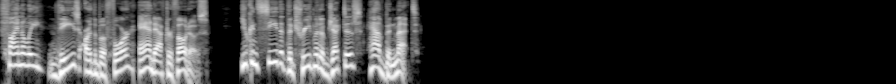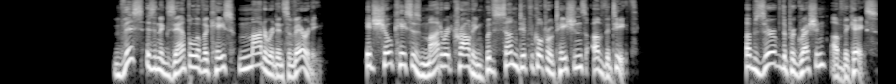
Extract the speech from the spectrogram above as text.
Finally, these are the before and after photos. You can see that the treatment objectives have been met. This is an example of a case moderate in severity. It showcases moderate crowding with some difficult rotations of the teeth. Observe the progression of the case.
